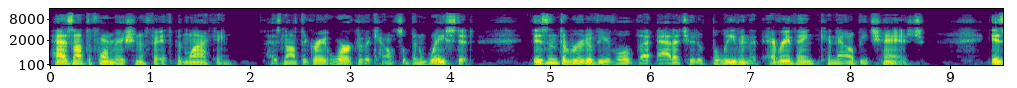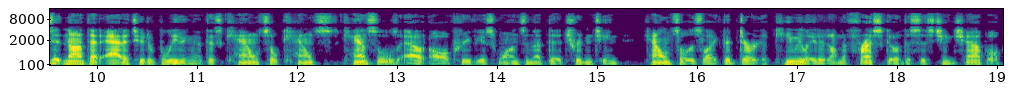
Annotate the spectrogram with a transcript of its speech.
Has not the formation of faith been lacking? Has not the great work of the Council been wasted? Isn't the root of evil that attitude of believing that everything can now be changed? Is it not that attitude of believing that this council counts, cancels out all previous ones, and that the Tridentine Council is like the dirt accumulated on the fresco of the Sistine Chapel,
